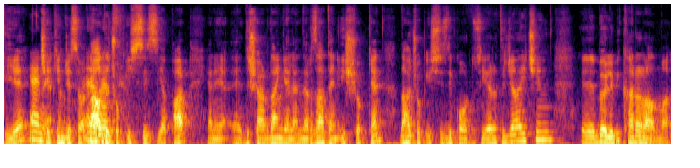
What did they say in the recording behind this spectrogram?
diye Yani, çekincesi var. Daha da evet. çok işsiz yapar. Yani e, dışarıdan gelenler zaten iş yokken daha çok işsizlik ordusu yaratacağı için e, böyle bir karar alma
